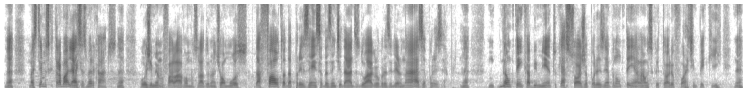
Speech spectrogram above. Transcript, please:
né? Mas temos que trabalhar esses mercados, né? Hoje mesmo falávamos lá durante o almoço da falta da presença das entidades do agro brasileiro na Ásia, por exemplo, né? Não tem cabimento que a por exemplo, não tenha lá um escritório forte em Pequim, né?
